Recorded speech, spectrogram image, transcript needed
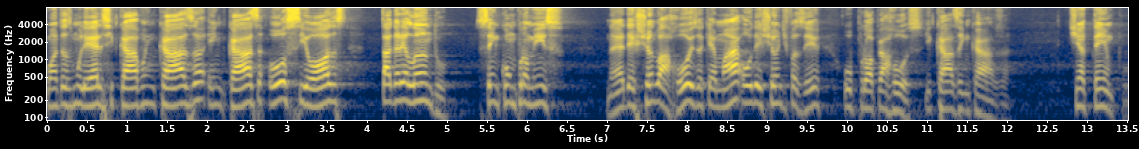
quantas mulheres ficavam em casa, em casa, ociosas, tagarelando, sem compromisso, né, deixando o arroz a queimar ou deixando de fazer o próprio arroz, de casa em casa. Tinha tempo.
